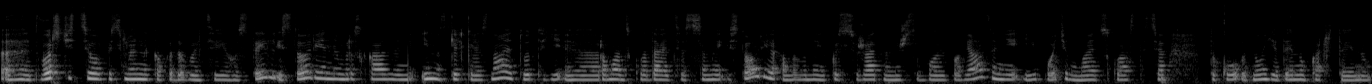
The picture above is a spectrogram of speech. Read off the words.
Е, Творчість цього письменника подобається його стиль, історії ним розказані. І наскільки я знаю, тут е, роман складається з семи історій, але вони якось сюжетно між собою пов'язані і потім мають скластися таку одну єдину картину.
